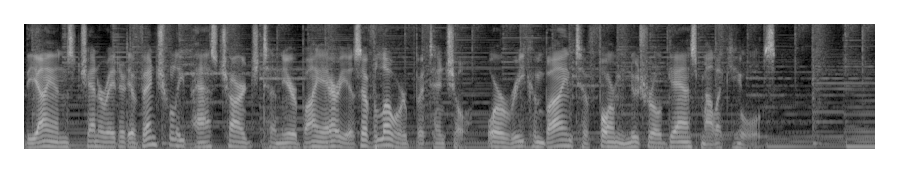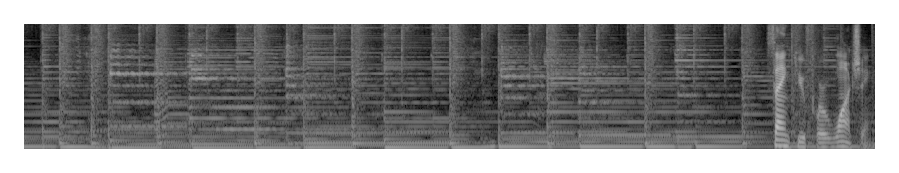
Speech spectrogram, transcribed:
The ions generated eventually pass charge to nearby areas of lower potential, or recombine to form neutral gas molecules. Thank you for watching.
